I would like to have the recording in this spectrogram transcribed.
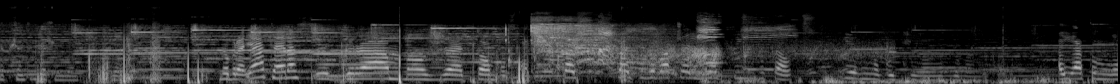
Na 51 byłem. Dobra, ja teraz y, gram może tą postawię. Słuchajcie, słuchajcie, zobaczę, ile zostało. Jedna godzina. A ja to mnie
